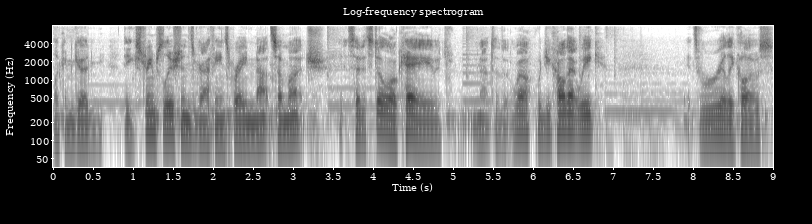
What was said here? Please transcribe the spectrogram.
looking good. The Xtreme Solutions Graphene spray, not so much. It said it's still okay. It's not to the well. Would you call that weak? It's really close.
